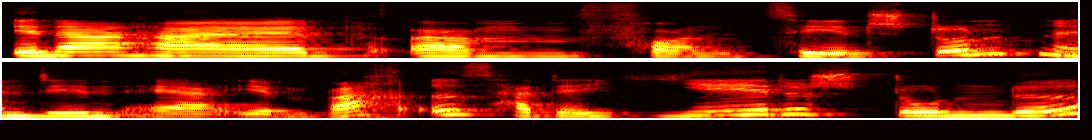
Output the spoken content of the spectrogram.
innerhalb ähm, von zehn Stunden, in denen er eben wach ist, hat er jede Stunde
